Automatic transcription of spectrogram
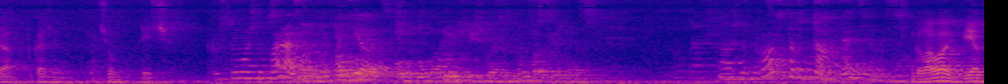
Да, покажи, о чем речь. Просто можно по-разному это делать. Можно просто вот так, да, делать? Голова вверх,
